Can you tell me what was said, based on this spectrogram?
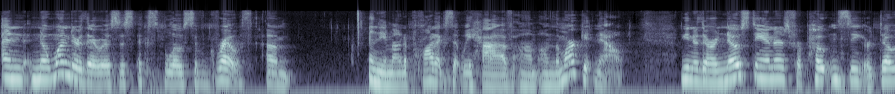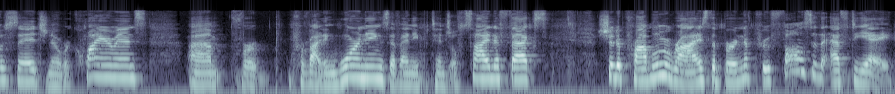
And no wonder there was this explosive growth um, in the amount of products that we have um, on the market now. You know, there are no standards for potency or dosage, no requirements um, for providing warnings of any potential side effects. Should a problem arise, the burden of proof falls to the FDA,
